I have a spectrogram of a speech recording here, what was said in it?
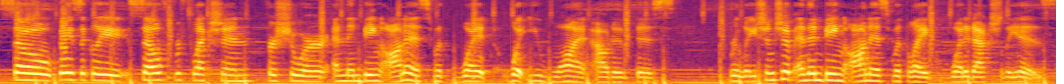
So basically, self-reflection for sure, and then being honest with what what you want out of this relationship, and then being honest with like what it actually is,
